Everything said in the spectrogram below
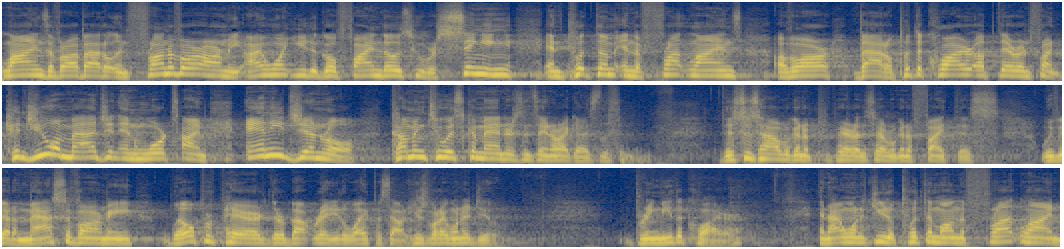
lines of our battle, in front of our army, I want you to go find those who were singing and put them in the front lines of our battle. Put the choir up there in front. Could you imagine in wartime any general coming to his commanders and saying, All right, guys, listen, this is how we're going to prepare, this is how we're going to fight this. We've got a massive army, well prepared, they're about ready to wipe us out. Here's what I want to do bring me the choir. And I wanted you to put them on the front line,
